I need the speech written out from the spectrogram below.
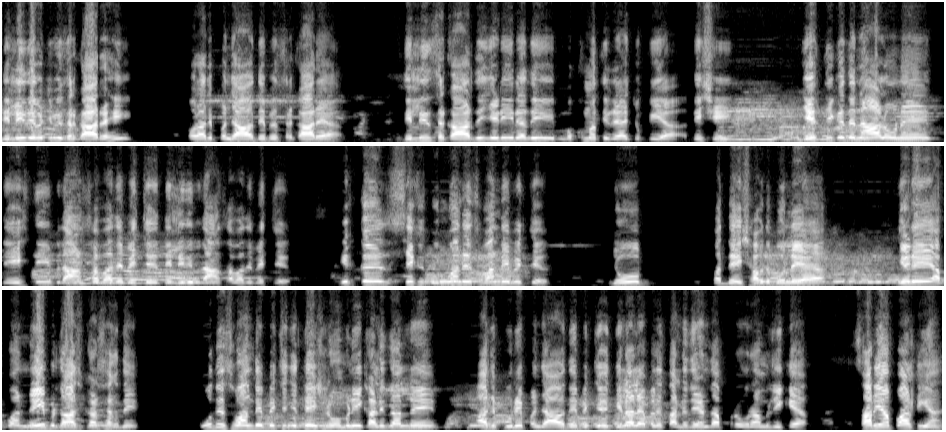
ਦਿੱਲੀ ਦੇ ਵਿੱਚ ਵੀ ਸਰਕਾਰ ਰਹੀ ਔਰ ਅੱਜ ਪੰਜਾਬ ਦੇ ਵਿੱਚ ਸਰਕਾਰ ਆ, ਦਿੱਲੀ ਸਰਕਾਰ ਦੀ ਜਿਹੜੀ ਇਹਨਾਂ ਦੀ ਮੁੱਖ ਮੰਤਰੀ ਰਹਿ ਚੁੱਕੀ ਆ ਦੇਸ਼ੀ ਜਿਸ ਤਰੀਕੇ ਦੇ ਨਾਲ ਉਹਨੇ ਦੇਸ਼ ਦੀ ਵਿਧਾਨ ਸਭਾ ਦੇ ਵਿੱਚ, ਦਿੱਲੀ ਦੀ ਵਿਧਾਨ ਸਭਾ ਦੇ ਵਿੱਚ ਇੱਕ ਸਿੱਖ ਗੁਰੂਆਂ ਦੇ ਸੰਬੰਧ ਦੇ ਵਿੱਚ ਜੋ ਭੱਦੇ ਸ਼ਬਦ ਬੋਲੇ ਆ, ਜਿਹੜੇ ਆਪਾਂ ਨਹੀਂ ਬਰਦਾਸ਼ਤ ਕਰ ਸਕਦੇ ਉਹਦੇ ਸਬੰਧ ਦੇ ਵਿੱਚ ਜਿੱਥੇ ਸ਼੍ਰੋਮਣੀ ਅਕਾਲੀ ਦਲ ਨੇ ਅੱਜ ਪੂਰੇ ਪੰਜਾਬ ਦੇ ਵਿੱਚ ਜ਼ਿਲ੍ਹਾ ਲੈਵਲ ਤੇ ਧਰਨੇ ਦੇਣ ਦਾ ਪ੍ਰੋਗਰਾਮ ਲਿਖਿਆ ਸਾਰੀਆਂ ਪਾਰਟੀਆਂ,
